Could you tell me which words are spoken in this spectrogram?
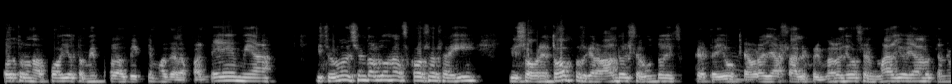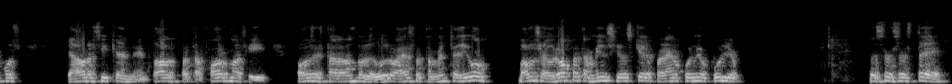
otro en apoyo también para las víctimas de la pandemia. Y estuvimos haciendo algunas cosas ahí y sobre todo pues grabando el segundo disco que te digo que ahora ya sale. Primero Dios en mayo ya lo tenemos y ahora sí que en, todas las plataformas y vamos a estar dándole duro a eso. También te digo, vamos a Europa también, si Dios quiere, para en junio, julio. Entonces, este,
